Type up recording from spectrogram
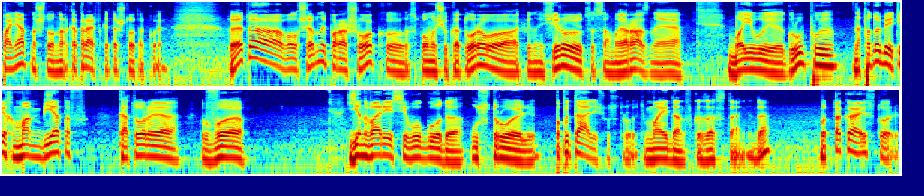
понятно, что наркотрафик – это что такое? Это волшебный порошок, с помощью которого финансируются самые разные боевые группы, наподобие тех мамбетов, которые в январе сего года устроили, попытались устроить Майдан в Казахстане, да? Вот такая история.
